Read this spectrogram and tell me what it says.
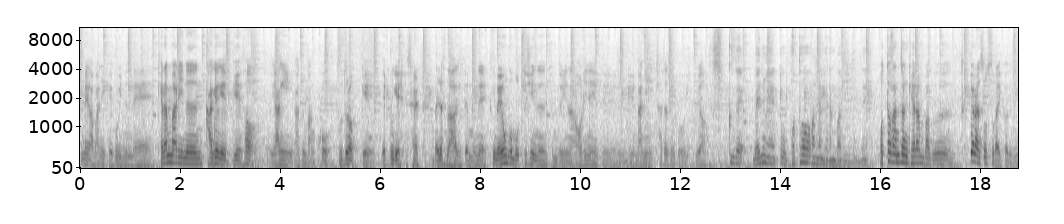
판매가 많이 되고 있는데 계란말이는 가격에 비해서 양이 아주 많고 부드럽게 예쁘게 잘 말려서 나가기 때문에 매운 거 못 드시는 분들이나 어린애들이 많이 찾아들고 있고요. 근데 메뉴에 또 버터 간장 계란밥이 있는데 버터 간장 계란밥은 특별한 소스가 있거든요.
